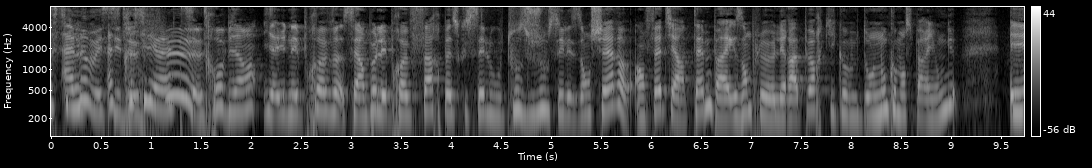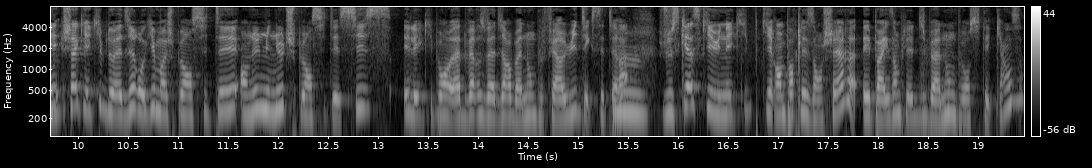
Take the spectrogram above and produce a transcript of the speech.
Ah, c'est très stylé. Ah non mais Ah, c'est feu. trop bien. Il y a une épreuve, c'est un peu l'épreuve phare parce que celle où tout se joue, c'est les enchères. En fait, il y a un thème, par exemple, les rappeurs qui, comme, dont le nom commence par Young. Et chaque équipe doit dire, ok, moi je peux en citer, en une minute, je peux en citer 6. Et l'équipe adverse va dire, bah non, on peut faire 8, etc. Jusqu'à ce qu'il y ait une équipe qui remporte les enchères. Et par exemple, elle dit, bah non, on peut en citer 15.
